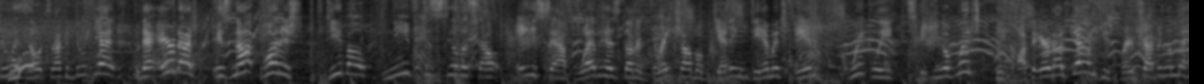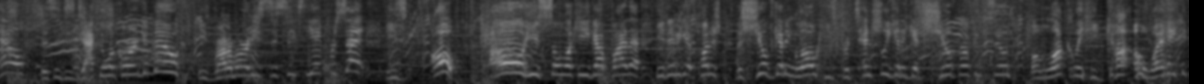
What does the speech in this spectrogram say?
do it. No, it's not going to do it yet. But that air dodge is not punished. Debo needs to steal this out ASAP. Webb has done a great job of getting damage in quickly. Speaking of which, he caught the air dodge down. He's frame trapping him to hell. This is exactly what Corrin can do. He's brought him already to 68%. He's, oh, oh, he's so lucky he got by that. He didn't get punished. The shield's getting low. He's potentially going to get shield broken soon, but luckily he got away,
